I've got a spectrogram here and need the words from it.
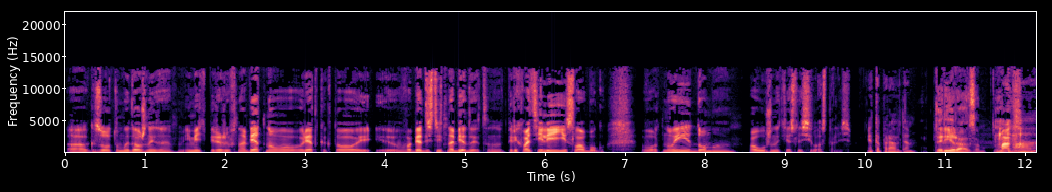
э, ГЗОТу мы должны иметь перерыв на обед, но редко кто и в обед действительно обедает. Перехватили, и слава богу. Вот. Ну и дома поужинать, если силы остались. Это правда. Три раза. Максимум. А,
